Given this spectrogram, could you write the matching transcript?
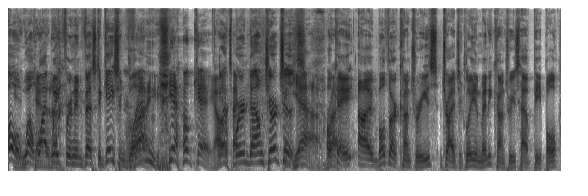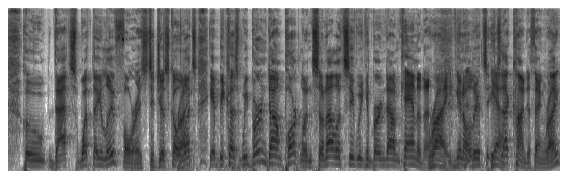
Oh, well, why wait for an investigation, Glenn? Right. Yeah. Okay. all Let's right. burn down churches. Yeah, right. Okay. Uh, both our countries, tragically, and many countries, have people who that's what they live for is to just go. Right. Let's yeah, because we burned down Portland, so now let's see if we can burn down Canada. Right. You know, it's, it's Yeah. that kind of thing, right?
